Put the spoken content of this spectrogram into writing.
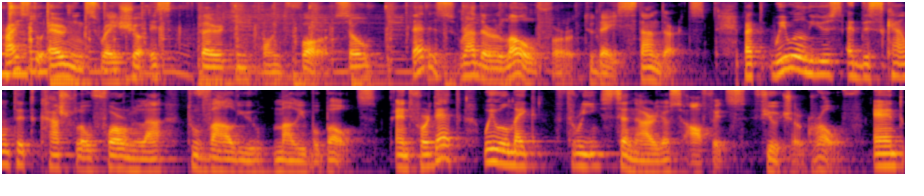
Price to earnings ratio is 13.4, so that is rather low for today's standards. But we will use a discounted cash flow formula to value Malibu boats. And for that, we will make three scenarios of its future growth. And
